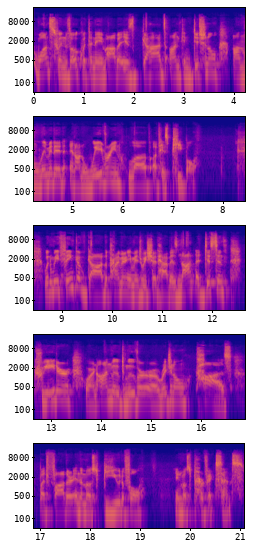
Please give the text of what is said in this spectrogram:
wants to invoke with the name Abba is God's unconditional, unlimited, and unwavering love of his people. When we think of God, the primary image we should have is not a distant creator or an unmoved mover or original cause, but Father in the most beautiful in most perfect sense.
